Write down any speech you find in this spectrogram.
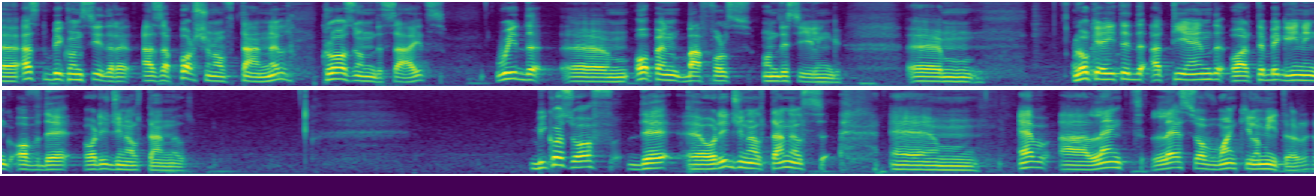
uh, has to be considered as a portion of tunnel closed on the sides with um, open baffles on the ceiling, um, located at the end or at the beginning of the original tunnel. Because of the uh, original tunnels um, have a length less of one kilometer,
